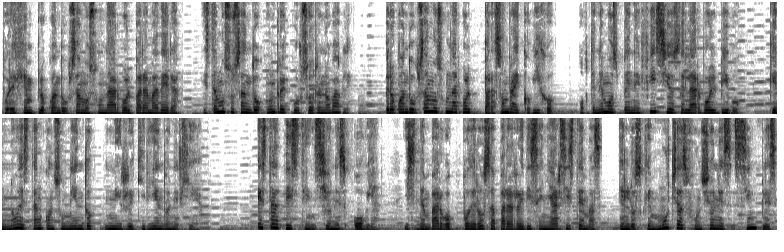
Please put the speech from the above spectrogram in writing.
Por ejemplo, cuando usamos un árbol para madera, estamos usando un recurso renovable. Pero cuando usamos un árbol para sombra y cobijo, obtenemos beneficios del árbol vivo que no están consumiendo ni requiriendo energía. Esta distinción es obvia y sin embargo poderosa para rediseñar sistemas en los que muchas funciones simples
